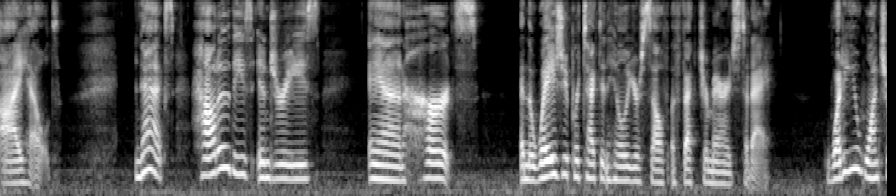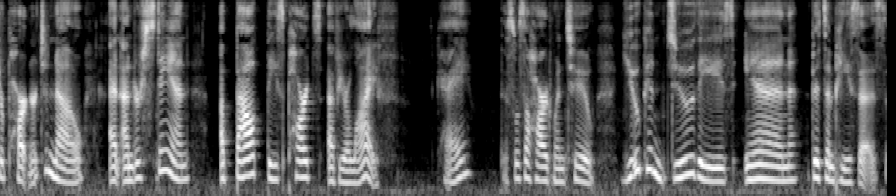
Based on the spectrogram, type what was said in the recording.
I held. Next, how do these injuries and hurts and the ways you protect and heal yourself affect your marriage today? What do you want your partner to know and understand about these parts of your life? Okay. This was a hard one too. You can do these in bits and pieces,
